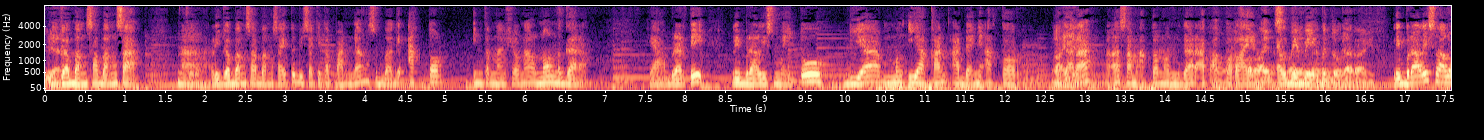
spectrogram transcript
Iya. Liga Bangsa-Bangsa. Nah, Liga Bangsa-Bangsa itu bisa kita pandang sebagai aktor internasional non negara. Ya, berarti liberalisme itu dia mengiyakan adanya aktor negara eh, sama aktor non negara atau Oh, aktor, aktor lain, lain LBB betul. negara gitu. Liberalis selalu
